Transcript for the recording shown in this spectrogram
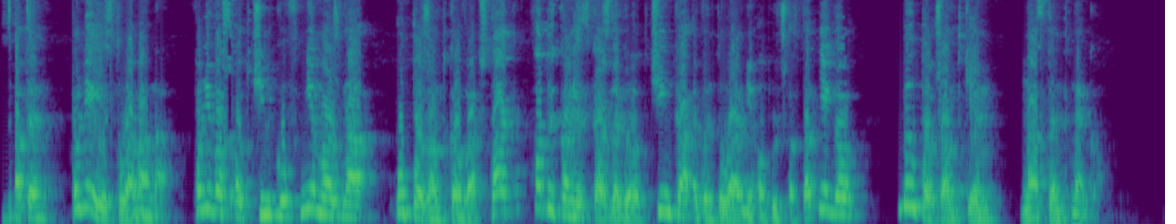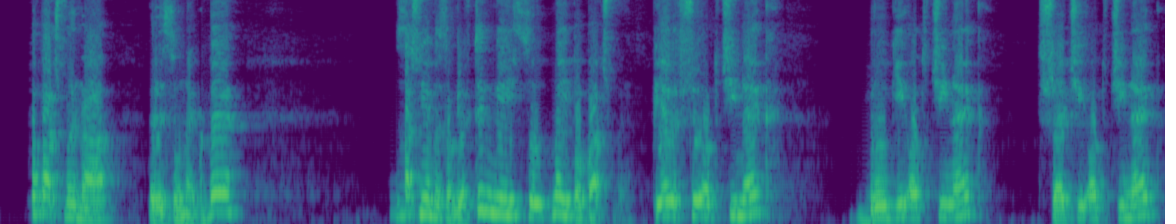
Zatem to nie jest łamana, ponieważ odcinków nie można uporządkować tak, aby koniec każdego odcinka, ewentualnie oprócz ostatniego, był początkiem następnego. Popatrzmy na rysunek B. Zaczniemy sobie w tym miejscu, no i popatrzmy. Pierwszy odcinek, drugi odcinek, trzeci odcinek,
